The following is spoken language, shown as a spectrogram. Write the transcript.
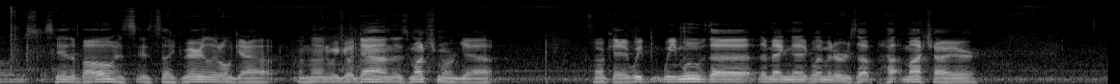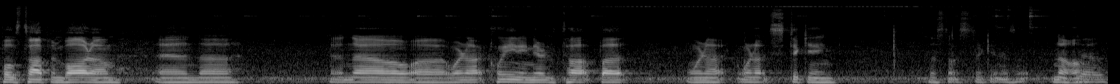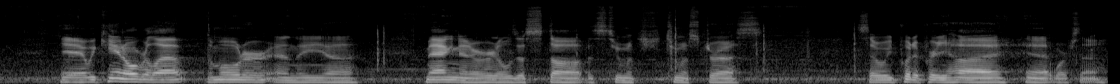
Oh, let me see. See the bow? It's, it's like very little gap. And then we go down, there's much more gap. Okay, we, we move the, the magnetic limiters up much higher, both top and bottom. And, uh, and now, uh, we're not cleaning near the top, but we're not, we're not sticking. That's not sticking, is it? No. Yeah, we can't overlap the motor and the uh, magnet or it'll just stop. It's too much too much stress. So we put it pretty high. Yeah, it works now.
